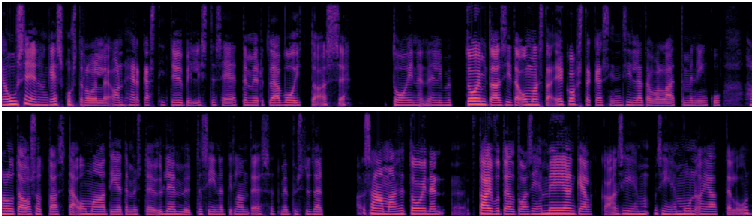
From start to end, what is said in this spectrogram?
Ja useinhan keskusteluille on herkästi tyypillistä se, että me yritetään voittaa se toinen. Eli me toimitaan siitä omasta ekosta käsin sillä tavalla, että me niinku halutaan osoittaa sitä omaa tietämystä ja ylemmyyttä siinä tilanteessa, että me pystytään saamaan se toinen taivuteltua siihen meidän kelkkaan, siihen, siihen mun ajatteluun.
